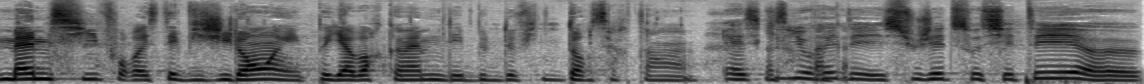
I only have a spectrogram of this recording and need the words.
même s'il faut rester vigilant et il peut y avoir quand même des bulles de filtre dans certains. Est-ce qu'il y aurait des sujets de société, euh,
